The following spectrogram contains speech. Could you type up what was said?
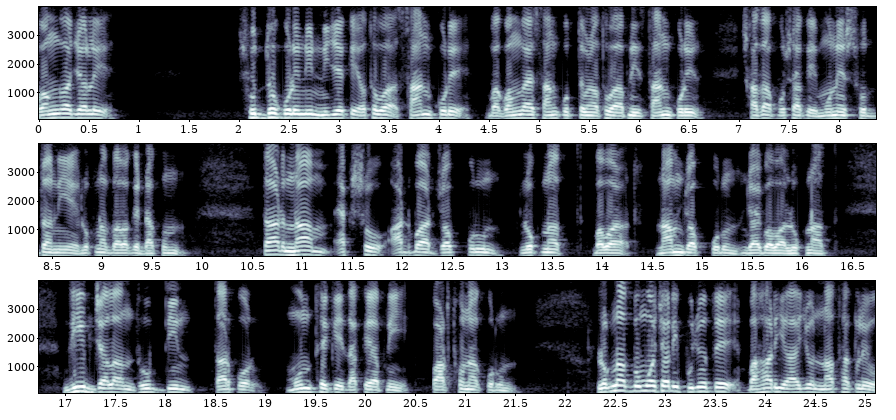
গঙ্গা জলে শুদ্ধ করে নিন নিজেকে, অথবা স্নান করে বা গঙ্গায় স্নান করতে পারেন, অথবা আপনি স্নান করে সাদা পোশাকে মনের শ্রদ্ধা নিয়ে লোকনাথ বাবাকে ডাকুন। তার নাম একশো আটবার জপ করুন, লোকনাথ বাবার নাম জপ করুন, জয় বাবা লোকনাথ। দীপ জ্বালান ধূপ দিন, তারপর মন থেকে তাকে আপনি প্রার্থনা করুন। লোকনাথ ব্রহ্মচারী পুজোতে বাহারি আয়োজন না থাকলেও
